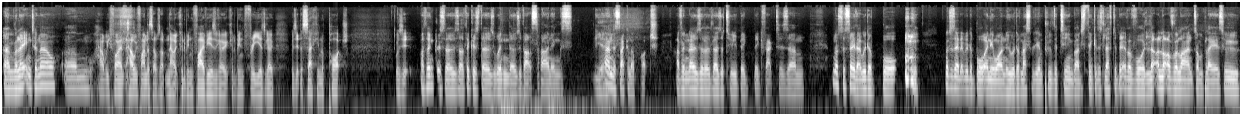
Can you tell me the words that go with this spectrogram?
Um, relating to now, um, how we find how we find ourselves up now. It could have been five years ago. It could have been three years ago. Was it the sacking of Poch? Was it I think it's those. I think it's those windows without signings yeah? and the second of watch. I think those are the, those are two big big factors. Um, not to say that we'd have bought, not to say that we'd have bought anyone who would have massively improved the team, but I just think it has left a bit of a void, a lot of reliance on players who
